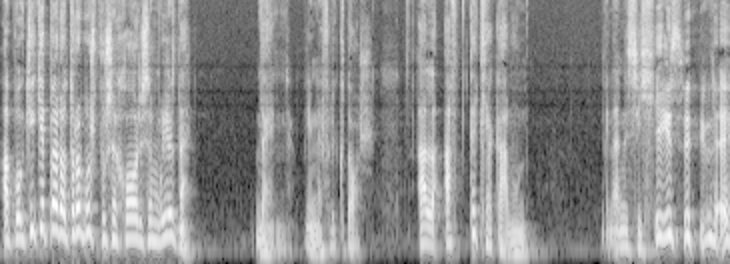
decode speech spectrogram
Από εκεί και πέρα, ο τρόπος που σε χώρισε μου λες, ναι, δεν είναι, είναι φρικτός. Αλλά αυ, τέτοια κάνουν. Μην ανησυχείς. Είναι,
